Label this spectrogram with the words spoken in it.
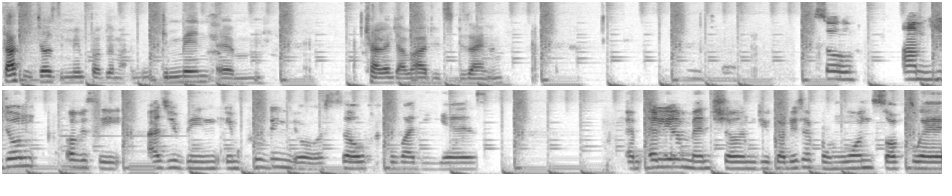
that is just the main problem, the main um, challenge I've had with designing. So, um, you don't obviously as you've been improving yourself over the years. Um, earlier mentioned you graduated from one software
